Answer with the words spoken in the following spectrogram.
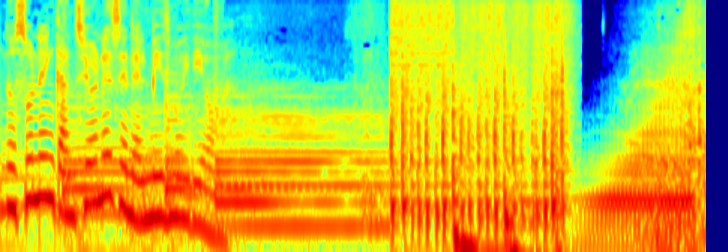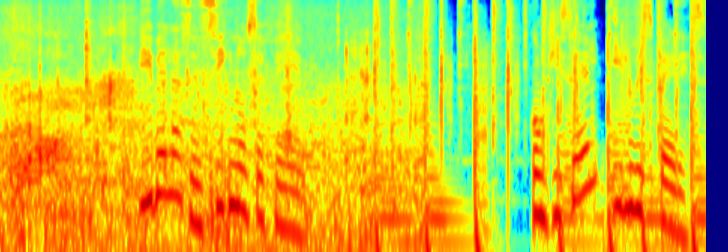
Nos unen canciones en el mismo idioma. Vívelas en signos FM con Giselle y Luis Pérez.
